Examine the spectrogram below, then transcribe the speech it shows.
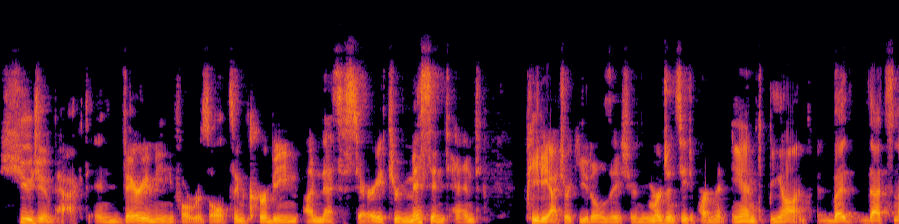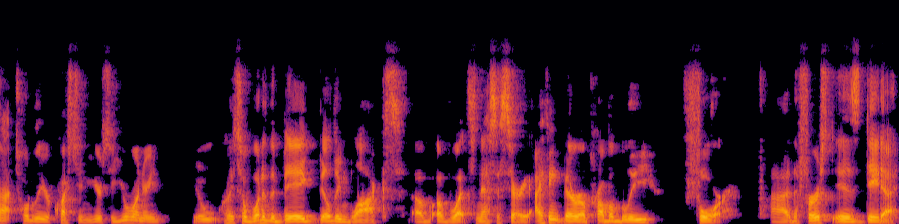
huge impact and very meaningful results in curbing unnecessary through misintent pediatric utilization in the emergency department and beyond. But that's not totally your question. You're so you're wondering, you know, so what are the big building blocks of, of what's necessary? I think there are probably four. Uh, the first is data.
